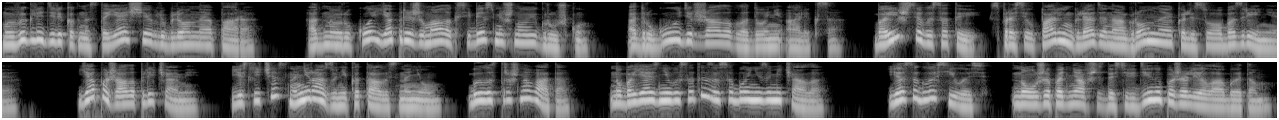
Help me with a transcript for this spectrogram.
Мы выглядели как настоящая влюбленная пара. Одной рукой я прижимала к себе смешную игрушку, а другую держала в ладони Алекса. «Боишься высоты?» – спросил парень, глядя на огромное колесо обозрения. Я пожала плечами. Если честно, ни разу не каталась на нем. Было страшновато, но боязни высоты за собой не замечала. Я согласилась, но уже поднявшись до середины, пожалела об этом.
